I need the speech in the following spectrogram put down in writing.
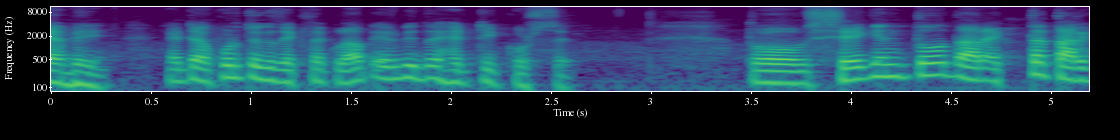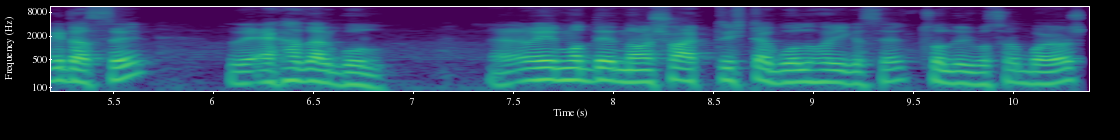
অ্যাভে এটা পর্তুগিজ একটা ক্লাব, এর বিরুদ্ধে হ্যাট্রিক করছে। তো সে কিন্তু তার একটা টার্গেট আছে যে এক হাজার গোল। এর মধ্যে নয়শো আটত্রিশটা গোল হয়ে গেছে, চল্লিশ বছর বয়স,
